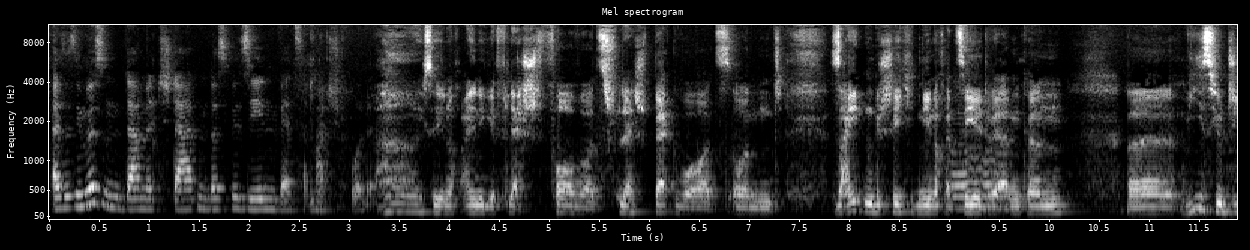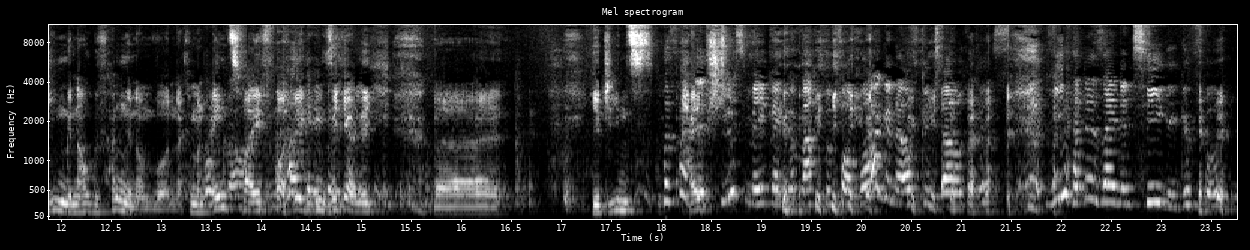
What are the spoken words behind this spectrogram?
Also sie müssen damit starten, dass wir sehen, wer zermatscht wurde. ah, ich sehe noch einige Flash-Forwards, Flash-Backwards und Seitengeschichten, die noch erzählt Oh. werden können. Äh, wie ist Eugene genau gefangen genommen worden? Da kann man Oh ein, Gott, zwei Folgen nein. sicherlich. Äh, Eugenes Was hat der Cheesemaker gemacht, bevor Morgan aufgetaucht ist? Wie hat er seine Ziege gefunden?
